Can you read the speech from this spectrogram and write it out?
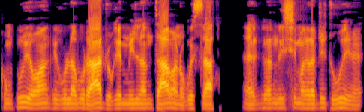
con cui ho anche collaborato, che millantavano questa eh, grandissima gratitudine.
